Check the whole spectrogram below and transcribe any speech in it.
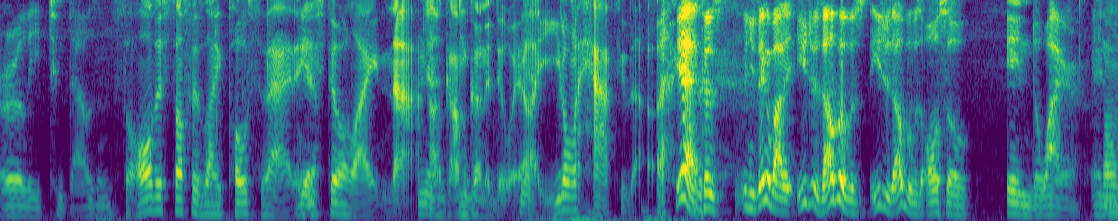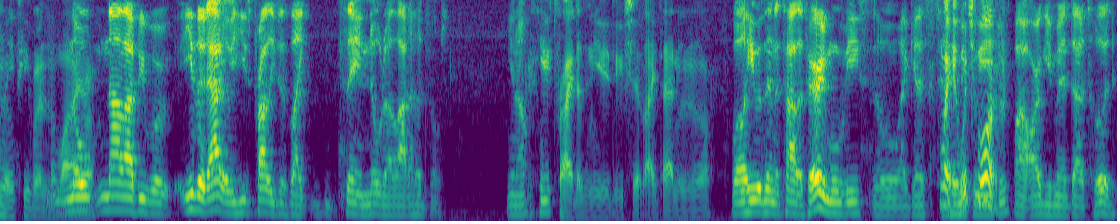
early 2000s. So all this stuff is like post that, and Yeah. he's still like, nah, Yeah. I'm, I'm gonna do it. Yeah. Like you don't have to though. Yeah, because when you think about it, Idris Elba was Idris Elba was also in The Wire, and so many people in the wire. no, not a lot of people. Either that, or he's probably just like saying no to a lot of hood films. You know, He probably doesn't need to do shit like that anymore. Well, he was in a Tyler Perry movie, so I guess. Wait, which one? My argument, that's hood.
